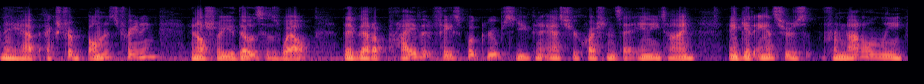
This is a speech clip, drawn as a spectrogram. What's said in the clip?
They have extra bonus training, and I'll show you those as well. They've got a private Facebook group so you can ask your questions at any time and get answers from not only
